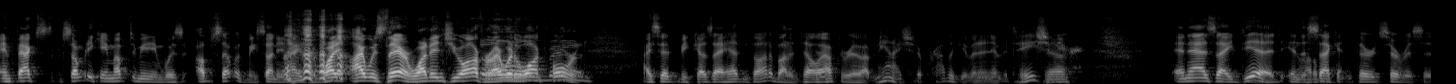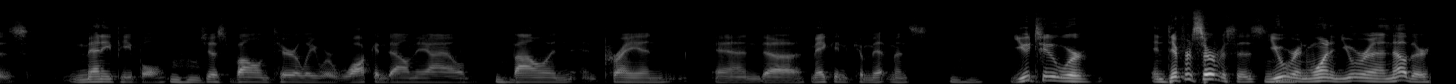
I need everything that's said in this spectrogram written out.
In fact, somebody came up to me and was upset with me Sunday night. Said, Why, I was there. Why didn't you offer? I would have Oh, walked forward. I said because I hadn't thought about it until Yeah. after. I thought, man, I should have probably given an invitation Yeah. here. And as I did in the second and third services, many people Mm-hmm. just voluntarily were walking down the aisle, Mm-hmm. bowing and praying and uh, making commitments. Mm-hmm. You two were in different services. You Mm-hmm. were in one and you were in another.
